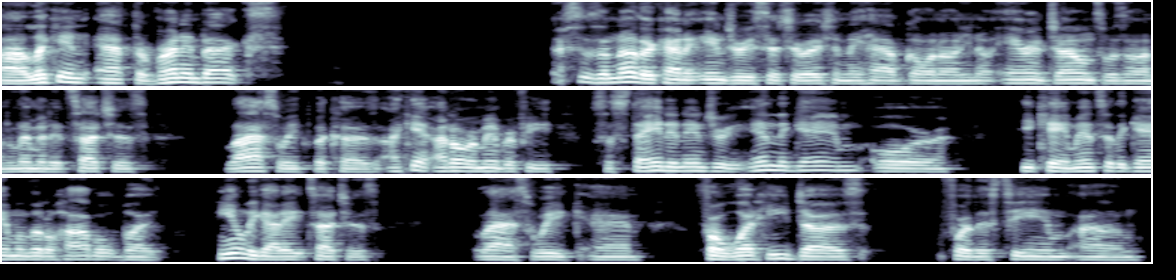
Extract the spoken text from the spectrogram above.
Uh, looking at the running backs, this is another kind of injury situation they have going on. You know, Aaron Jones was on limited touches last week because I can't I don't remember if he sustained an injury in the game or he came into the game a little hobbled, but he only got eight touches last week. And for what he does for this team, um,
